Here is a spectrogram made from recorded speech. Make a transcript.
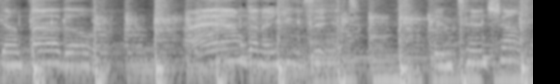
Got 上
